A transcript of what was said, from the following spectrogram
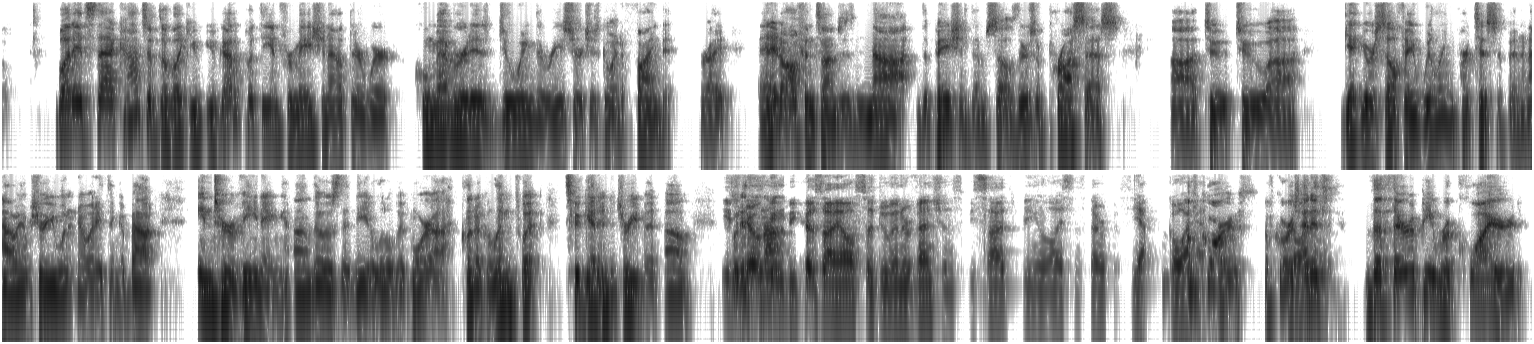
but it's that concept of like you, you've got to put the information out there where whomever it is doing the research is going to find it, right? And it oftentimes is not the patient themselves. There's a process uh, to to uh, get yourself a willing participant. And Howie, I'm sure you wouldn't know anything about intervening on those that need a little bit more uh, clinical input to get into treatment. Um, He's but joking not, because I also do interventions besides being a licensed therapist. Yeah, go ahead. Of course, of course, go and ahead. it's the therapy required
